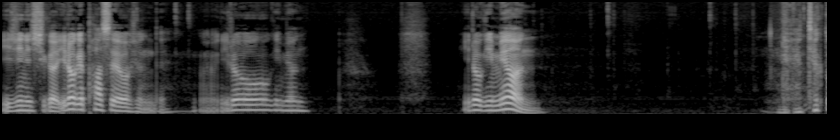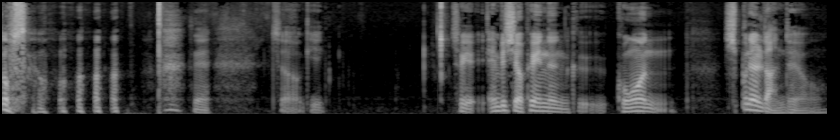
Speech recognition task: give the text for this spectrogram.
이진희 씨가 1억에 파세요 하셨는데. 1억이면, 어, 1억이면, 네, 택도 없어요. 네. 저기, 저기, MBC 옆에 있는 그 공원 10분의 1도 안 돼요.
